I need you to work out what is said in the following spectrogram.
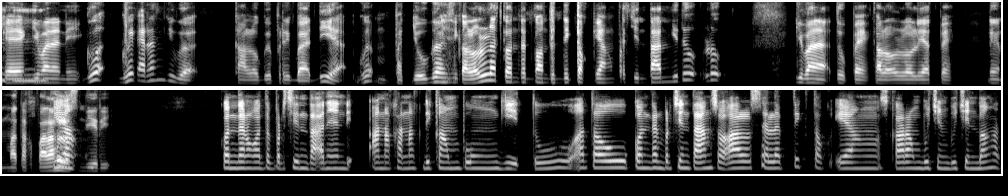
Kayak yang gimana nih? Gue gue kadang juga kalau gue pribadi ya, gue empat juga sih. Kalau lu lihat konten-konten TikTok yang percintaan gitu, lu gimana tuh pe? Kalau lu lihat pe dengan mata kepala lu Iya. sendiri. konten-konten percintaan yang di, anak-anak di kampung gitu atau konten percintaan soal seleb TikTok yang sekarang bucin-bucin banget.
